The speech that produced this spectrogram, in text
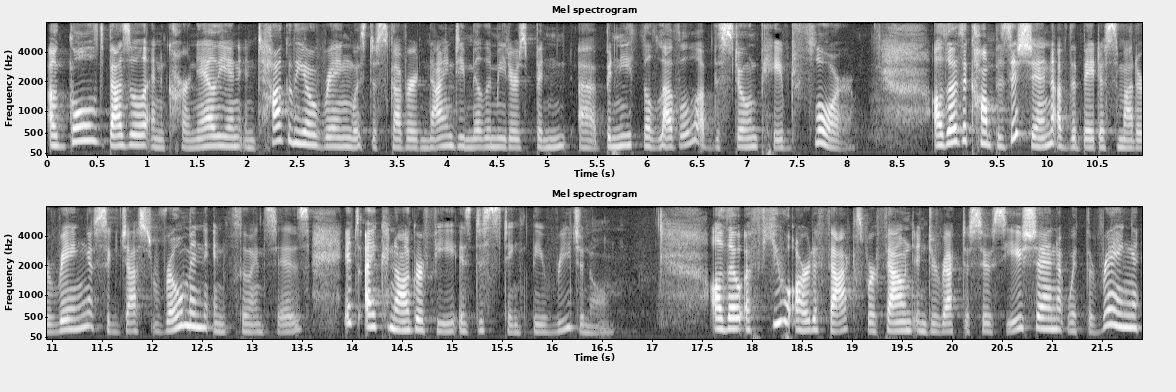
A gold bezel and carnelian intaglio ring was discovered 90 millimeters ben, uh, beneath the level of the stone paved floor. Although the composition of the Beta Samati ring suggests Roman influences, its iconography is distinctly regional. Although a few artifacts were found in direct association with the ring,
